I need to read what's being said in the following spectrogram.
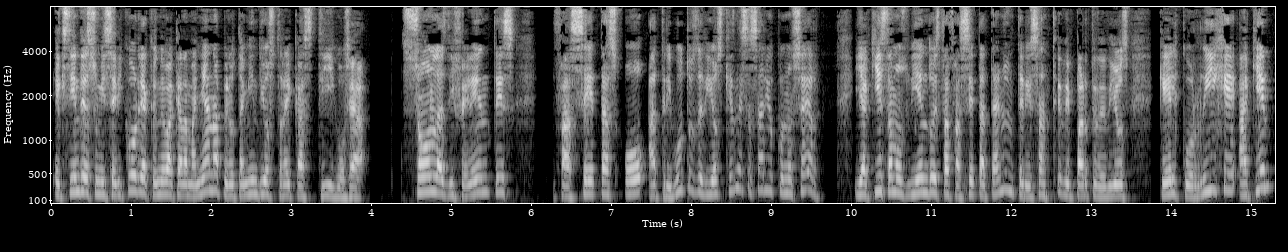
extiende su misericordia que nueva cada mañana, pero también Dios trae castigo. O sea, son las diferentes facetas o atributos de Dios que es necesario conocer. Y aquí estamos viendo esta faceta tan interesante de parte de Dios, que Él corrige a quién?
